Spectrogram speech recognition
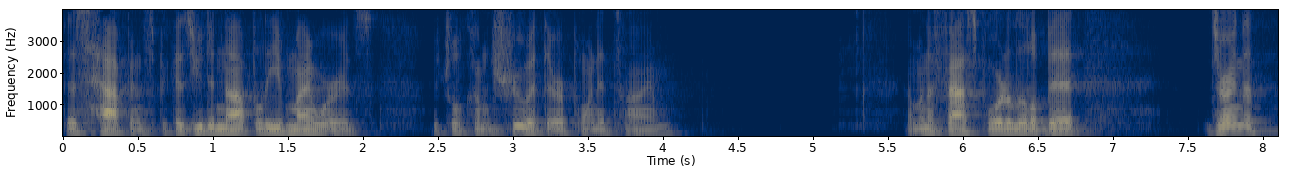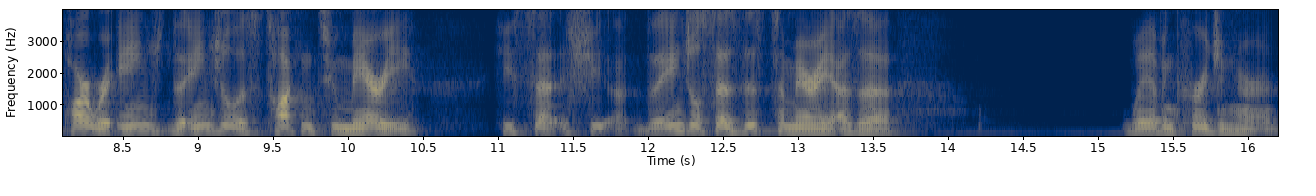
this happens, because you did not believe my words, which will come true at their appointed time. I'm going to fast forward a little bit. During the part where angel, the angel is talking to Mary, he said, she, uh, the angel says this to Mary as a way of encouraging her.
